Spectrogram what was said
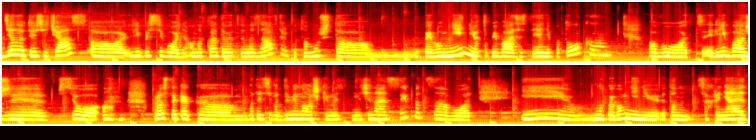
делает ее сейчас, э, либо сегодня, он откладывает ее на завтра, потому что, по его мнению, это убивает состояние потока, вот, либо же все просто как э, вот эти вот доминошки начинают сыпаться, вот, и, ну, по его мнению, это сохраняет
